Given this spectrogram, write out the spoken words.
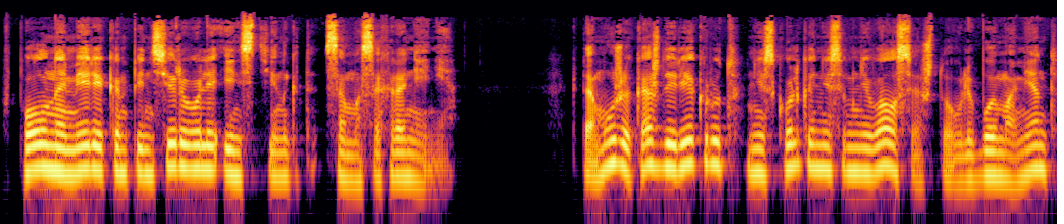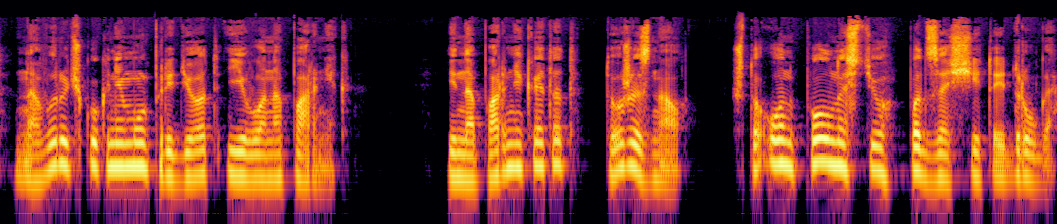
в полной мере компенсировали инстинкт самосохранения. Тому же каждый рекрут нисколько не сомневался, что в любой момент на выручку к нему придет его напарник. И напарник этот тоже знал, что он полностью под защитой друга.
